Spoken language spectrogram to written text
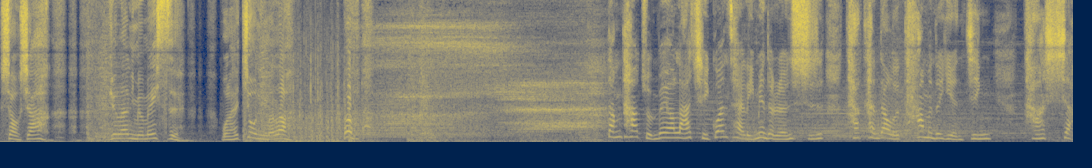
小霞，原来你们没死，我来救你们了。当他准备要拉起棺材里面的人时，他看到了他们的眼睛，他吓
